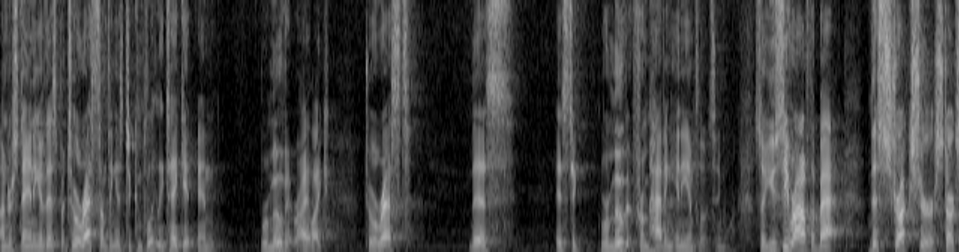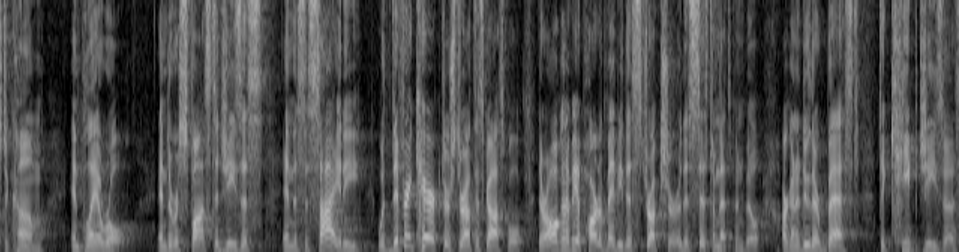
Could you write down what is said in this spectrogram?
understanding of this, but to arrest something is to completely take it and remove it, right? Like to arrest this is to remove it from having any influence anymore. So you see right off the bat, this structure starts to come and play a role. And the response to Jesus in the society with different characters throughout this gospel, they're all going to be a part of maybe this structure or this system that's been built, are going to do their best to keep Jesus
